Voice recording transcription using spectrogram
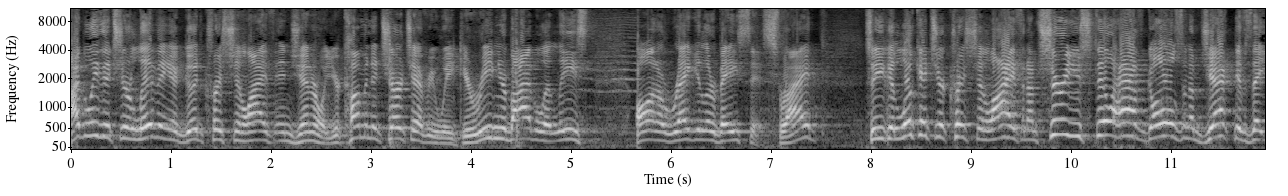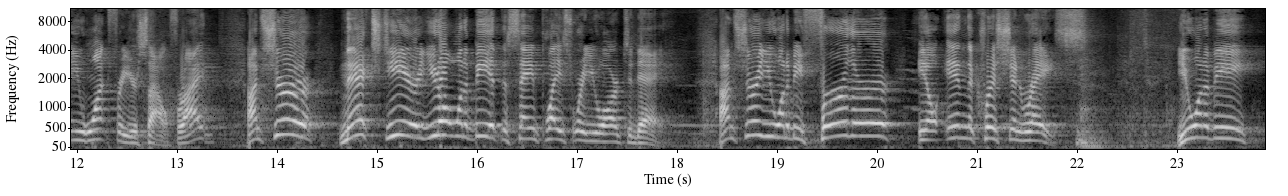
I believe that you're living a good Christian life in general. You're coming to church every week. You're reading your Bible at least on a regular basis, right? So you can look at your Christian life, and I'm sure you still have goals and objectives that you want for yourself, right? I'm sure next year you don't want to be at the same place where you are today. I'm sure you want to be further, you know, in the Christian race. You want to be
